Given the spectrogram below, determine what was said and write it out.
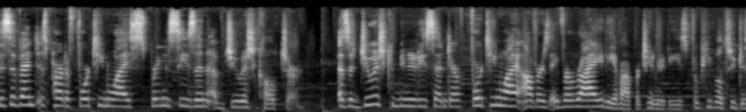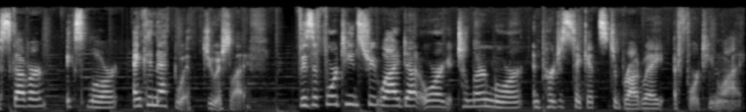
This event is part of 14Y's spring season of Jewish culture. As a Jewish community center, 14Y offers a variety of opportunities for people to discover, explore, and connect with Jewish life. Visit 14streety.org to learn more and purchase tickets to Broadway at 14Y.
